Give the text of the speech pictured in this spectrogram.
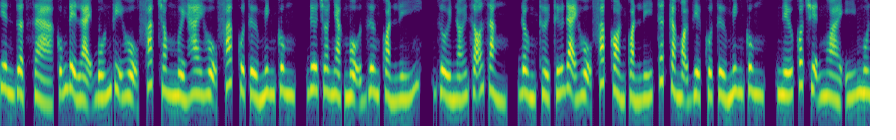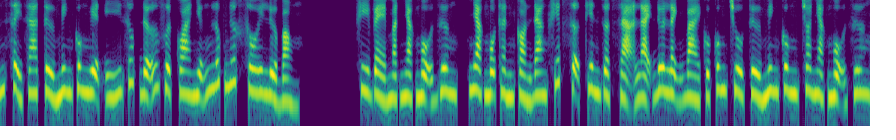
Thiên duật giả cũng để lại bốn vị hộ pháp trong 12 hộ pháp của Từ Minh Cung, đưa cho nhạc mộ dương quản lý, rồi nói rõ rằng, đồng thời tứ đại hộ pháp còn quản lý tất cả mọi việc của Từ Minh Cung, nếu có chuyện ngoài ý muốn xảy ra Từ Minh Cung nguyện ý giúp đỡ vượt qua những lúc nước sôi lửa bỏng. Khi vẻ mặt nhạc mộ dương, nhạc mộ thần còn đang khiếp sợ thiên duật giả lại đưa lệnh bài của cung chủ Từ Minh Cung cho nhạc mộ dương.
